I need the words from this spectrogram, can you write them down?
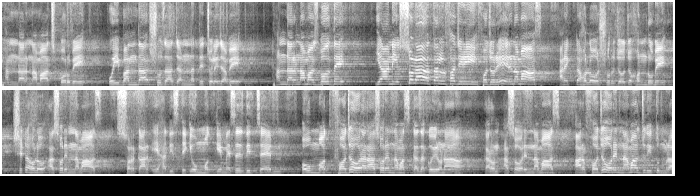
ঠান্ডার নামাজ পড়বে, ওই বান্দা সোজা জান্নাতে চলে যাবে। ঠান্ডার নামাজ বলতে, ইয়ানি সোলাত আল ফজরি, ফজরের নামাজ। আরেকটা হলো সূর্য যখন ডুবে, সেটা হলো আসরের নামাজ। সরকার এই হাদিস থেকে উম্মতকে মেসেজ দিচ্ছেন উম্মত, ফজর আর আসরের নামাজ কাজা কইর না। কারণ আসরের নামাজ আর ফজরের নামাজ যদি তোমরা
